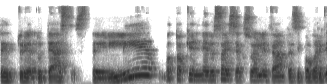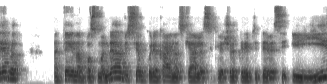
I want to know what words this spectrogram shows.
tai turėtų tęstis. Tai Ly, va tokia ne visai seksuali fantasy pavardė, bet ateina pas mane, visiems, kurie kainas keliasi, kviečiu atkreipti dėmesį į jį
